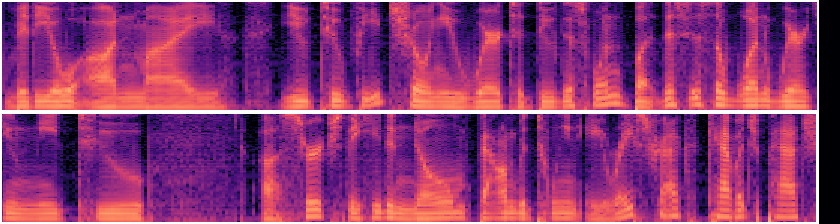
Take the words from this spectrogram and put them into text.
video on my YouTube feed showing you where to do this one. But this is the one where you need to. Uh, search the hidden gnome found between a racetrack, cabbage patch,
